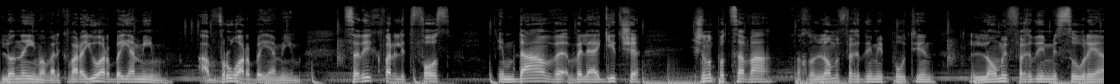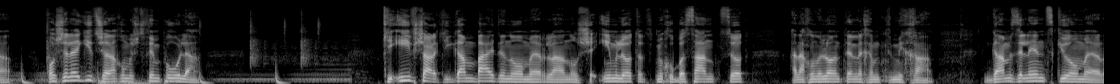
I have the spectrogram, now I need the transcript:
לא נעים, אבל כבר היו הרבה ימים, עברו הרבה ימים. צריך כבר לתפוס עמדה ו- ולהגיד שיש לנו פה צבא, אנחנו לא מפחדים מפוטין, לא מפחדים מסוריה, או שלהגיד שאנחנו משתפים פעולה. כי אי אפשר, כי גם ביידן אומר לנו שאם לא תתמכו בסנקציות, אנחנו לא ניתן לכם תמיכה. גם זלנסקי אומר,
